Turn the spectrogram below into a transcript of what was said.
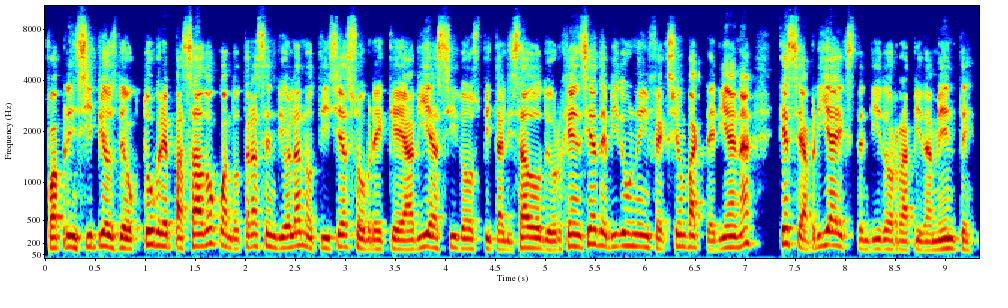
Fue a principios de octubre pasado cuando trascendió la noticia sobre que había sido hospitalizado de urgencia debido a una infección bacteriana que se habría extendido rápidamente.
